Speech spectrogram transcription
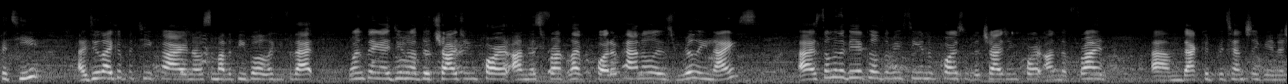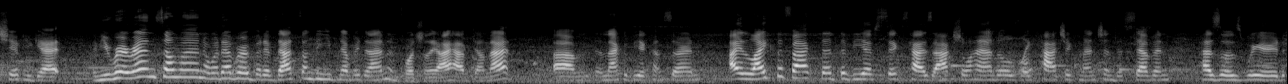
petite. I do like a petite car. I know some other people are looking for that. One thing I do know, the charging port on this front left quarter panel is really nice. Uh, some of the vehicles that we've seen, of course, with the charging port on the front, um, that could potentially be an issue if you get, if you rear end someone or whatever, but if that's something you've never done, unfortunately I have done that, um, then that could be a concern. I like the fact that the VF6 has actual handles, like Patrick mentioned, the 7 has those weird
